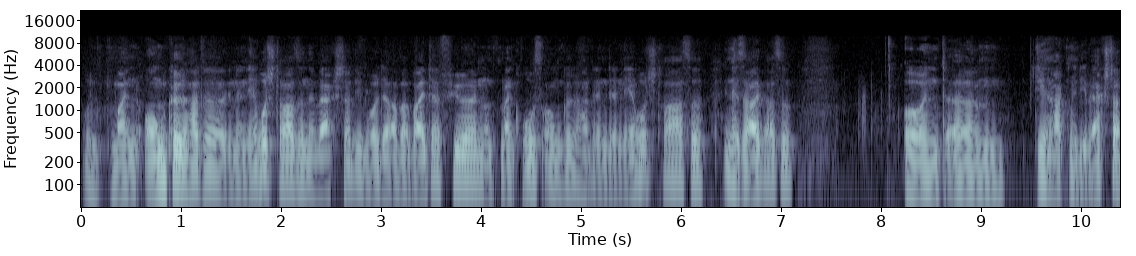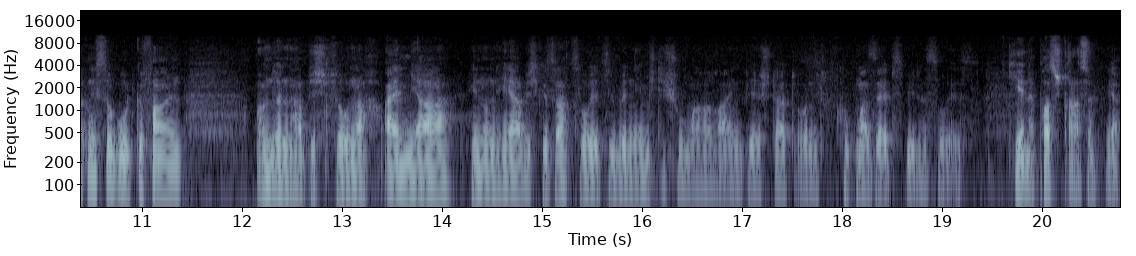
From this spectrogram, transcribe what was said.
Und mein Onkel hatte in der Nerostraße eine Werkstatt, die wollte er aber weiterführen. Und mein Großonkel hatte in der Nerostraße, in der Saalgasse. Und ähm, die hat mir die Werkstatt nicht so gut gefallen. Und dann habe ich so nach einem Jahr hin und her ich gesagt, so jetzt übernehme ich die Schuhmacherei in Bierstadt und guck mal selbst, wie das so ist. Hier in der Poststraße. Ja.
